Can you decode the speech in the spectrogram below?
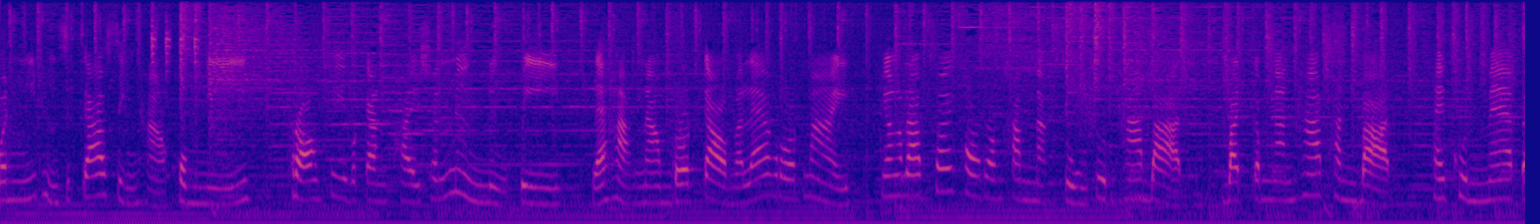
วันนี้ถึง 19 สิงหาคมนี้ พร้อมฟรีประกันภัยชั้น 1 1 ปี และหากนำรถเก่ามาแลกรถใหม่ ยังรับสร้อยคอทองคำหนักสูงสุด 5 บาท บัตรกำนัน 5,000 บาท ให้คุณแม่ไป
